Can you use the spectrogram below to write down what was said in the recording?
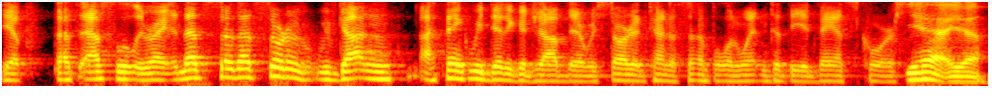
Yep, that's absolutely right. And that's so that's sort of we've gotten I think we did a good job there. We started kind of simple and went into the advanced course. Yeah, yeah.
